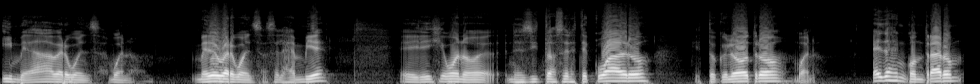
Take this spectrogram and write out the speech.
Y me daba vergüenza. Bueno, me dio vergüenza, se las envié. Eh, y le dije, bueno, necesito hacer este cuadro, esto que lo otro. Bueno, ellas encontraron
